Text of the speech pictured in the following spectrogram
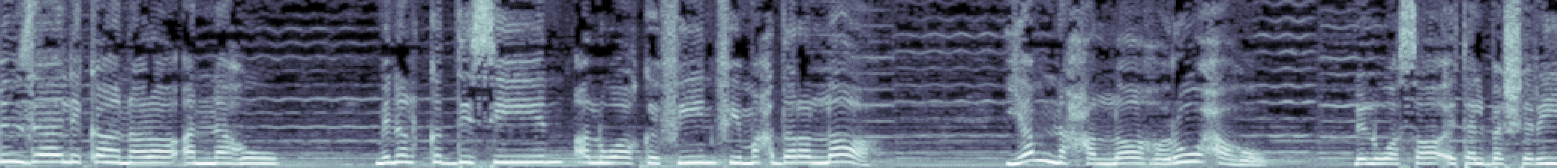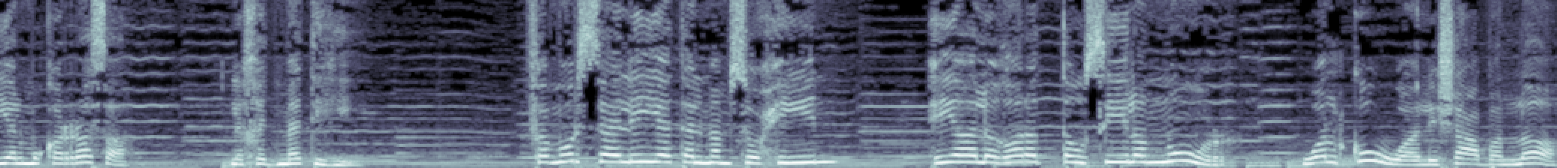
من ذلك نرى أنه من القديسين الواقفين في محضر الله. يمنح الله روحه للوسائط البشرية المكرسة لخدمته. فمرساليه الممسوحين هي لغرض توصيل النور والقوة لشعب الله.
